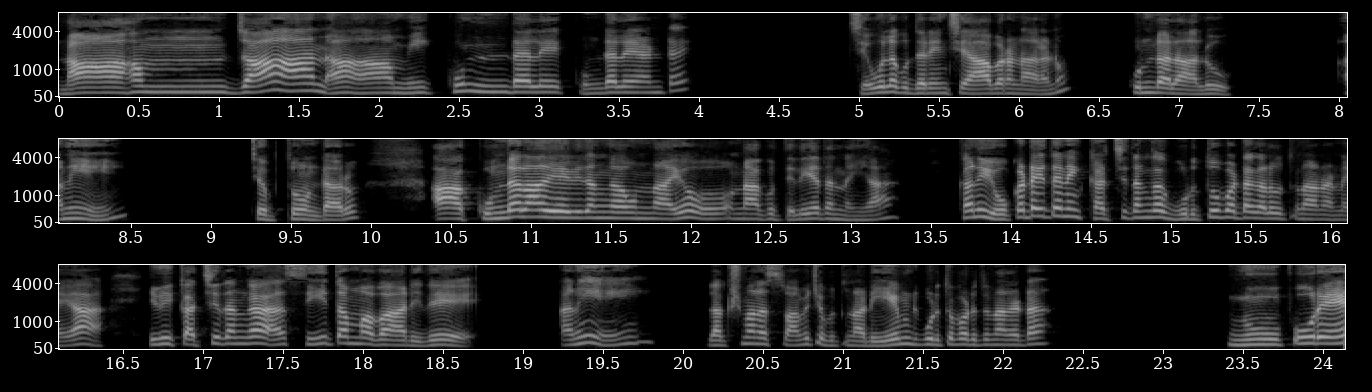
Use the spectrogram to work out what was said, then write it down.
నాహం జానామి కుండలే. కుండలే అంటే చెవులకు ధరించే ఆభరణాలను కుండలాలు అని చెప్తూ ఉంటారు. ఆ కుండలాలు ఏ విధంగా ఉన్నాయో నాకు తెలియదన్నయ్యా. కానీ ఒకటైతే నేను ఖచ్చితంగా గుర్తుపట్టగలుగుతున్నానన్నయ్య. ఇవి ఖచ్చితంగా సీతమ్మ వారిదే అని లక్ష్మణస్వామి చెబుతున్నాడు. ఏమిటి గుర్తుపడుతున్నాడట నూపురే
